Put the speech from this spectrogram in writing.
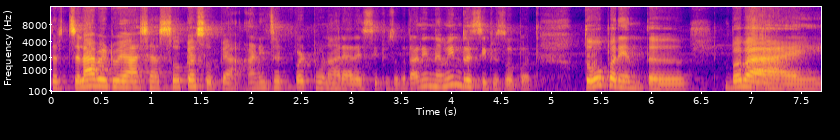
तर चला भेटूया अशा सोप्या सोप्या आणि झटपट होणाऱ्या रेसिपीसोबत आणि नवीन रेसिपीसोबत तोपर्यंत बाय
